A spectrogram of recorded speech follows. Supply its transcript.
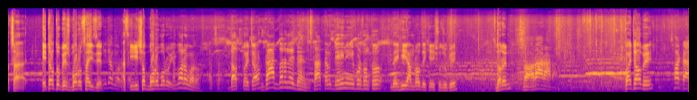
আচ্ছা এটাও তো বেশ বড় সাইজের। আজকে কি সব বড় বড়ই? বড় বড়। আচ্ছা দাঁত কয়টা? দাঁত ধরেন এই দেখেন দাঁত আমি দেখিনি এই পর্যন্ত। দেখি আমরাও দেখি এই সুযোগে। ধরেন। আর আর আর। কয়টা হবে? ছটা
